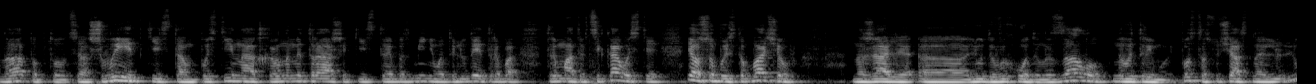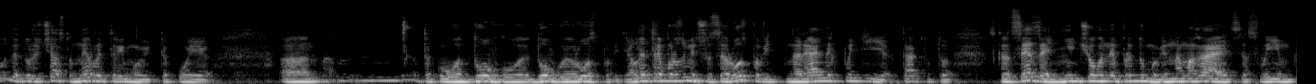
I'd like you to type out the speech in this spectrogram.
Да? Тобто ця швидкість, там постійна хронометраж, якийсь треба змінювати, людей треба тримати в цікавості. Я особисто бачив. На жаль, е, люди виходили з залу, не витримують. Просто сучасні люди дуже часто не витримують такої, е, такого довгого, довгої розповіді. Але треба розуміти, що це розповідь на реальних подіях. Так? Тобто Скорсезе нічого не придумав. Він намагається своїм,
